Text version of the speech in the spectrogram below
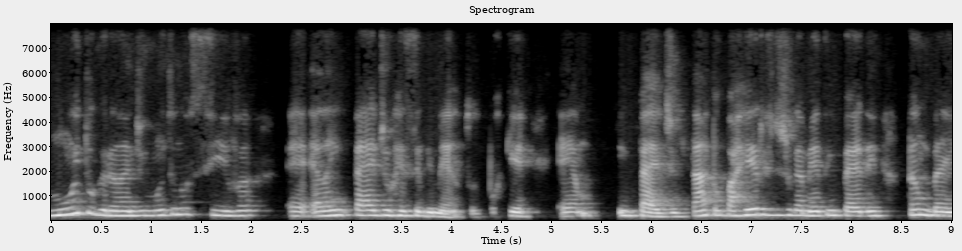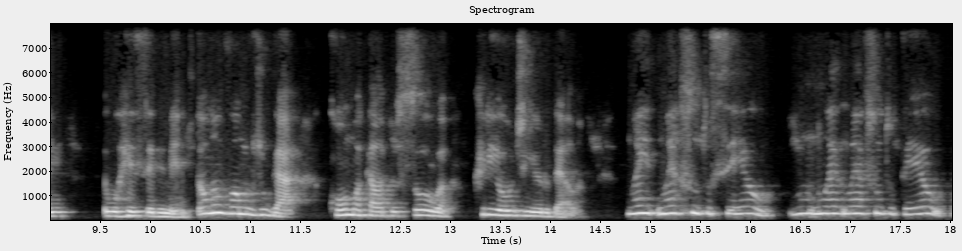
muito grande, muito nociva, é, ela impede o recebimento, porque é, impede, tá? Então, barreiras de julgamento impedem também o recebimento. Então, não vamos julgar como aquela pessoa criou o dinheiro dela. Não é, não é assunto seu, não é, não é assunto teu,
